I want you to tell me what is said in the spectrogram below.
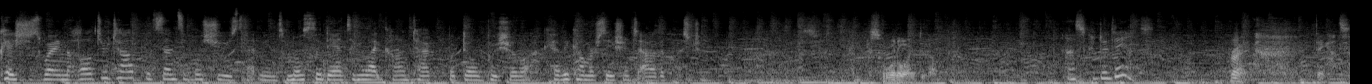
Okay, she's wearing the halter top with sensible shoes. That means mostly dancing light contact, but don't push your luck. Heavy conversations out of the question. So what do I do? Ask her to dance. Right. Dance.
